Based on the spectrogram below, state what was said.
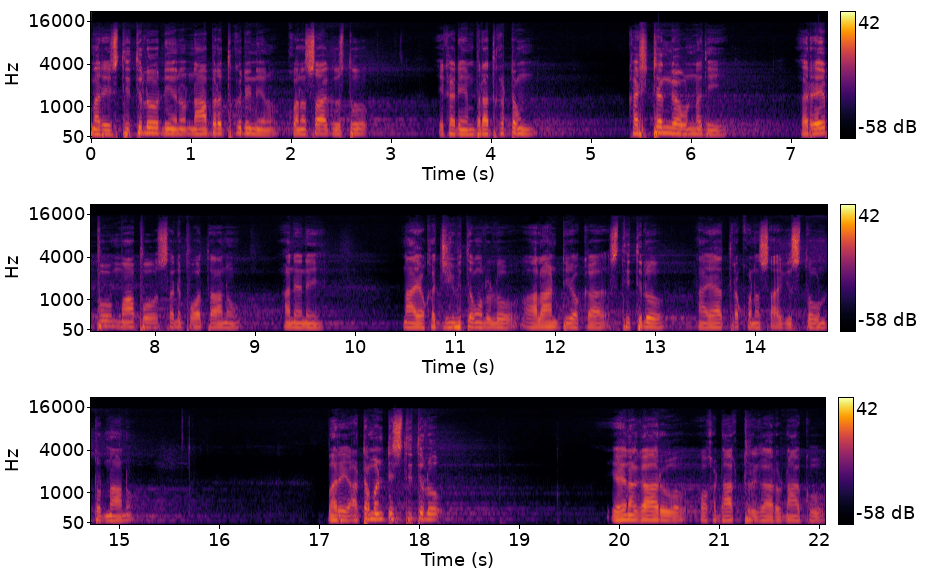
మరి స్థితిలో నేను నా బ్రతుకుని నేను కొనసాగిస్తూ ఇక నేను బ్రతకటం కష్టంగా ఉన్నది. రేపు మాపో చనిపోతాను అని నా యొక్క జీవితంలో అలాంటి యొక్క స్థితిలో నా యాత్ర కొనసాగిస్తూ ఉంటున్నాను. మరి అటువంటి స్థితిలో ఈయన గారు ఒక డాక్టర్ గారు నాకు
